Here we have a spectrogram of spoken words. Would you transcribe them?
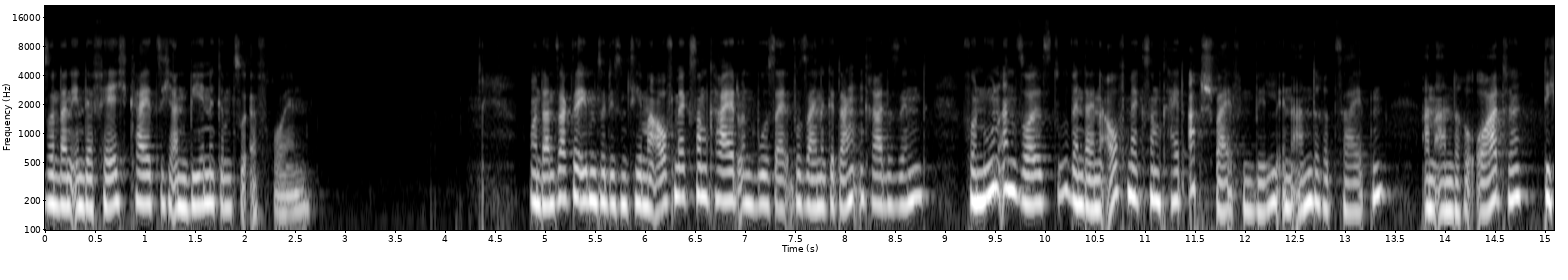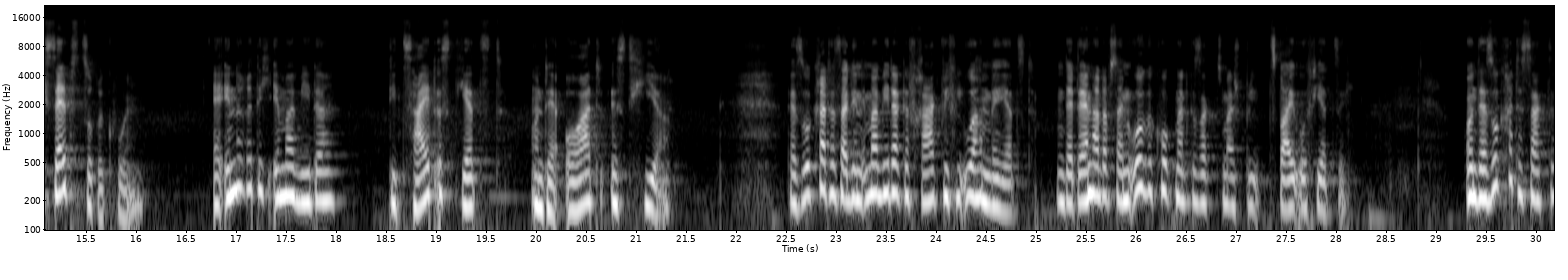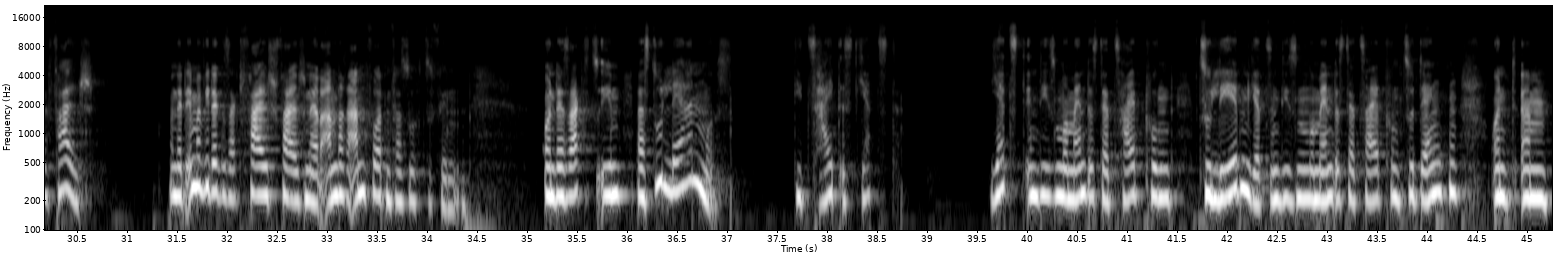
sondern in der Fähigkeit, sich an wenigem zu erfreuen. Und dann sagt er eben zu diesem Thema Aufmerksamkeit und wo, wo seine Gedanken gerade sind, von nun an sollst du, wenn deine Aufmerksamkeit abschweifen will in andere Zeiten, an andere Orte, dich selbst zurückholen. Erinnere dich immer wieder, die Zeit ist jetzt und der Ort ist hier. Der Sokrates hat ihn immer wieder gefragt, wie viel Uhr haben wir jetzt? Und der Dan hat auf seine Uhr geguckt und hat gesagt, zum Beispiel 2.40 Uhr. Und der Sokrates sagte, falsch. Und er hat immer wieder gesagt, falsch, falsch. Und er hat andere Antworten versucht zu finden. Und er sagte zu ihm, was du lernen musst, die Zeit ist jetzt. Jetzt in diesem Moment ist der Zeitpunkt zu leben, jetzt in diesem Moment ist der Zeitpunkt zu denken. Und ähm,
